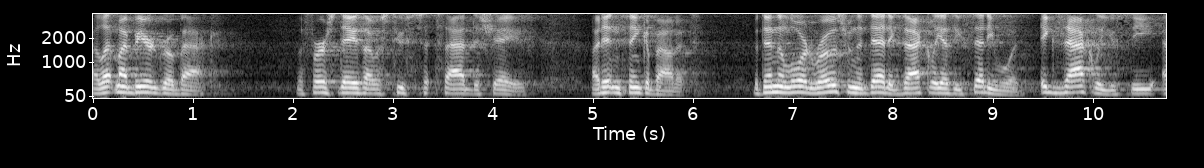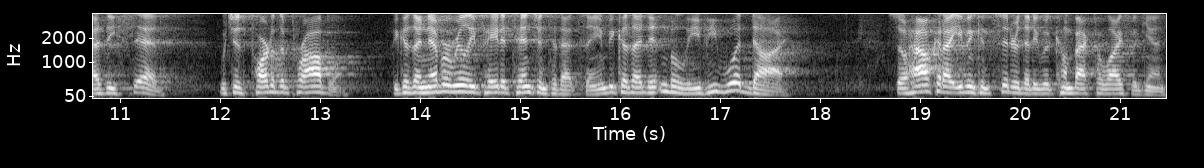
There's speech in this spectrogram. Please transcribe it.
I let my beard grow back. The first days I was too sad to shave. I didn't think about it. But then the Lord rose from the dead exactly as he said he would. Exactly, you see, as he said, which is part of the problem. Because I never really paid attention to that saying because I didn't believe he would die. So, how could I even consider that he would come back to life again?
